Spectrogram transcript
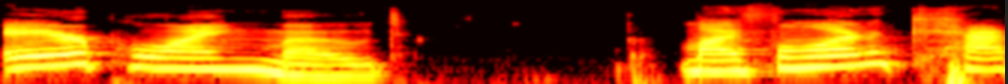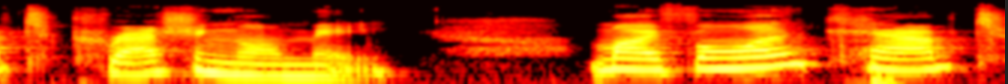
airplane mode. My phone kept crashing on me. My phone kept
